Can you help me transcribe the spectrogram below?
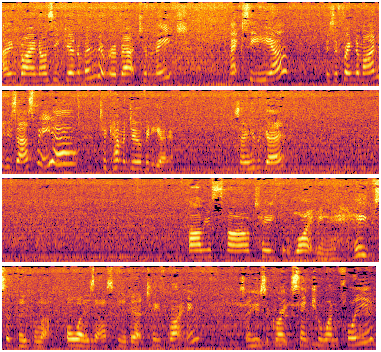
owned by an Aussie gentleman that we're about to meet. Maxie here is a friend of mine who's asked me uh, to come and do a video. So here we go. Bali Smile Teeth Whitening. Heaps of people are always asking about teeth whitening. So here's a great central one for you.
